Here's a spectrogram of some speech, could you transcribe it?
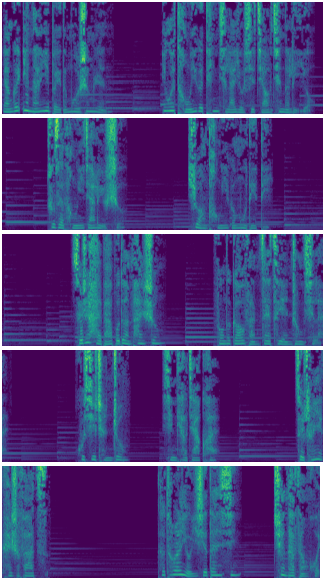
两个一南一北的陌生人，因为同一个听起来有些矫情的理由，住在同一家旅社，去往同一个目的地。随着海拔不断攀升，风的高反再次严重起来，呼吸沉重，心跳加快，嘴唇也开始发紫。”他突然有一些担心，劝他返回。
